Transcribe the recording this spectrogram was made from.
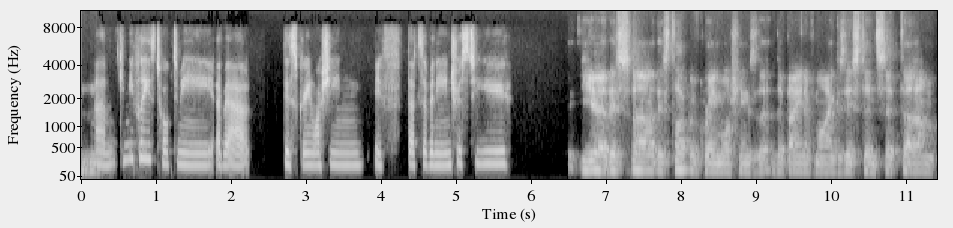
Mm-hmm. Um, can you please talk to me about this greenwashing, if that's of any interest to you? Yeah, this uh, this type of greenwashing is the, the bane of my existence. It um,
